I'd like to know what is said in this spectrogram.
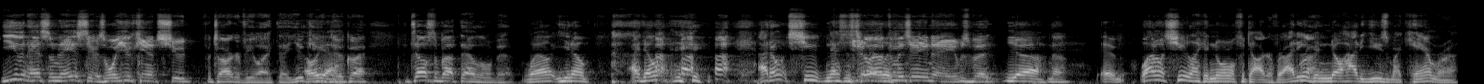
you even had some naysayers. Well, you can't shoot photography like that. You Oh, can't yeah. do it. quite- Tell us about that a little bit. Well, you know, I don't, I don't shoot necessarily. You don't have to mention any names, but Yeah. No. Um, well, I don't shoot like a normal photographer. I didn't Right. even know how to use my camera.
